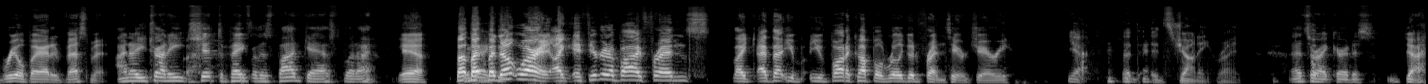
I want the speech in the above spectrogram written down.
real bad investment. I know you're trying to eat shit to pay for this podcast, but I Yeah, but but but don't worry. Like if you're gonna buy friends, like I thought you you've bought a couple of really good friends here, Jerry. yeah. It's Johnny, right? that's right, Curtis. Yeah.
